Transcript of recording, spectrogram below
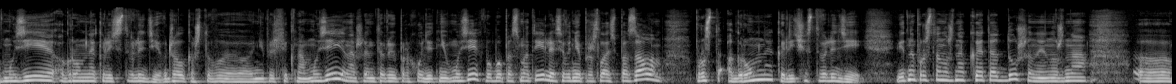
в музее огромное количество людей. Вот жалко, что вы не пришли к нам в музей, наше интервью проходит не в музеях, вы бы посмотрели, я сегодня прошлась по залам, просто огромное количество людей. Видно, просто нужна какая-то отдушина и нужна... Э,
